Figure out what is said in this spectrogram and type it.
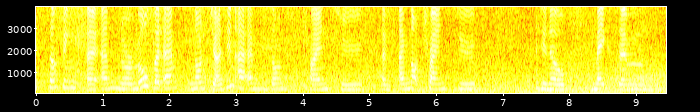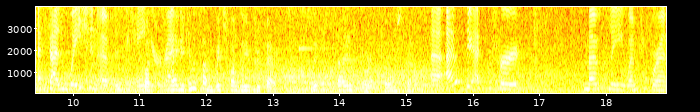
It's something uh, abnormal, but I'm not judging. I, I'm don't trying to. I'm, I'm not trying to. I don't know, make some evaluation of this but behavior, right? maybe do some. Which one do you prefer? Swiss style or Polish style? Uh, I would say I prefer mostly when people are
